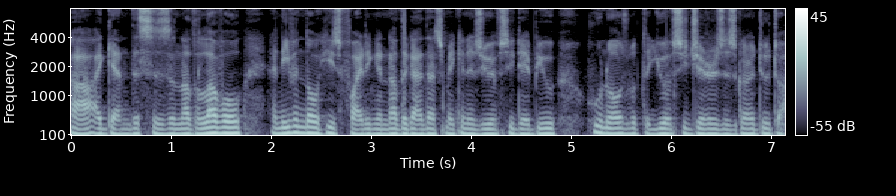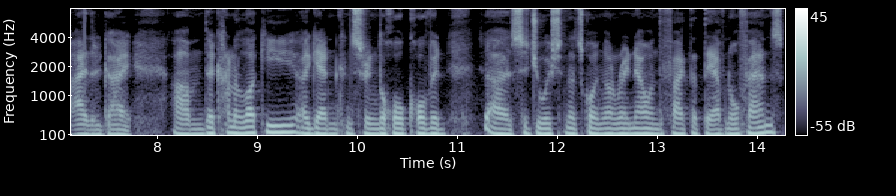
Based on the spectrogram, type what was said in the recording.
uh, again, this is another level. And even though he's fighting another guy that's making his UFC debut, who knows what the UFC jitters is going to do to either guy. Um, they're kind of lucky, again, considering the whole COVID uh, situation that's going on right now and the fact that they have no fans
